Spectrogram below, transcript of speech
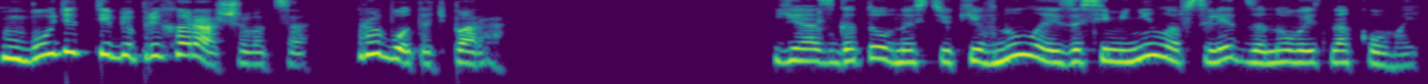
«Будет тебе прихорашиваться. Работать пора». Я с готовностью кивнула и засеменила вслед за новой знакомой,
